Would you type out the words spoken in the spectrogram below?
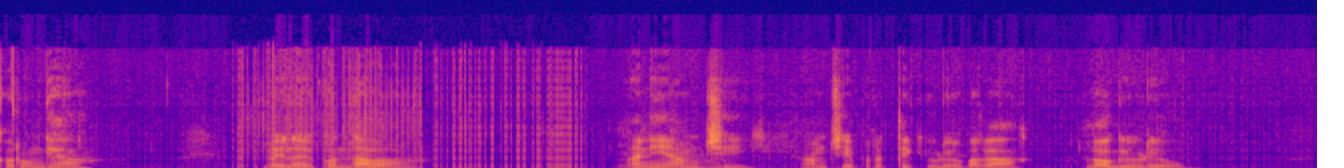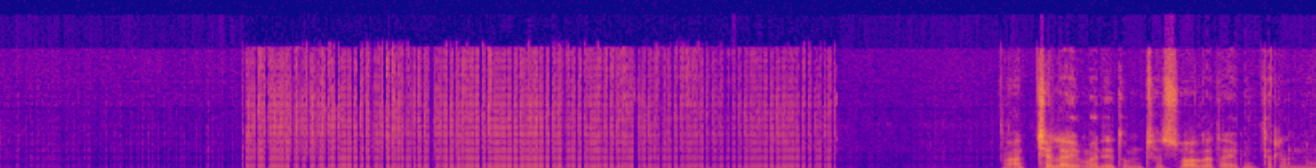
करून घ्या. बेल ऐकून दाबा. आणि आमची आमचे प्रत्येक व्हिडिओ बघा. Log video. आजच्या लाईव्हमध्ये तुमचं स्वागत आहे मित्रांनो.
